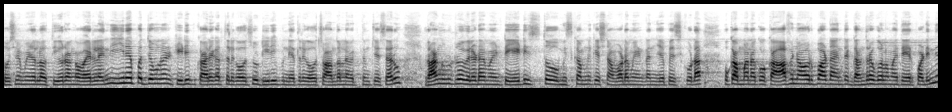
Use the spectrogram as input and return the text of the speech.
సోషల్ మీడియాలో తీవ్రంగా వైరల్ అయింది. ఈ నేపథ్యంలోనే టీడీపీ కార్యకర్తలు కావచ్చు టీడీపీ నేతలు కావచ్చు ఆందోళన వ్యక్తం చేశారు. రాంగ్ రూట్లో వెళ్ళడం ఏంటి? ఏటీసీతో మిస్కమ్యూనికేషన్ అవ్వడం ఏంటని చెప్పేసి కూడా ఒక మనకు ఒక హాఫ్ అన్ అవర్ పాటు అయితే గందరగోళం అయితే ఏర్పడింది.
